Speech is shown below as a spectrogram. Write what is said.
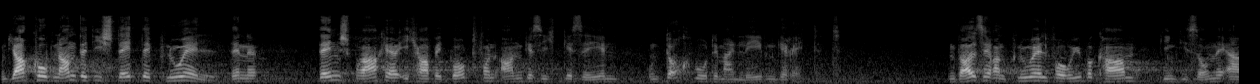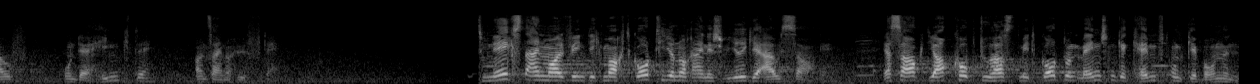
Und Jakob nannte die Stätte Pnuel, denn, denn sprach er, ich habe Gott von Angesicht gesehen und doch wurde mein Leben gerettet. Und als er an Pnuel vorüberkam, ging die Sonne auf und er hinkte an seiner Hüfte. Zunächst einmal, finde ich, macht Gott hier noch eine schwierige Aussage. Er sagt, Jakob, du hast mit Gott und Menschen gekämpft und gewonnen.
